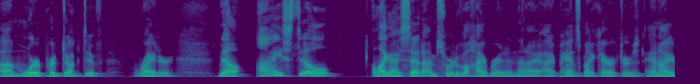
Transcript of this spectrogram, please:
uh, more productive writer. Now, I still like I said, I'm sort of a hybrid in that I, I pants my characters and I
